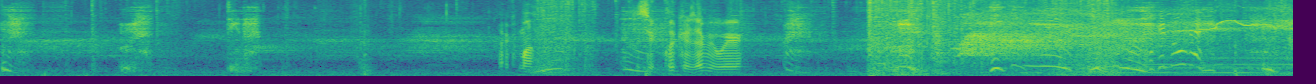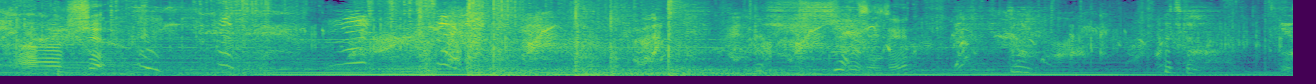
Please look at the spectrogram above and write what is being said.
Dina. Oh, come on. Just get clickers everywhere. I can move it. Oh shit. Jesus, dude. Come on. Let's go. Yeah.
